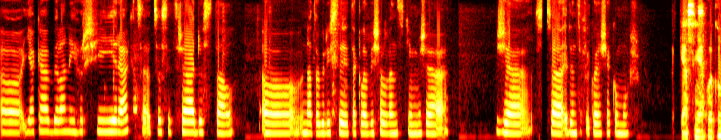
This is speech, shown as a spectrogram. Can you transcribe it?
uh, jaká byla nejhorší reakce, co jsi třeba dostal uh, na to, když jsi takhle vyšel ven s tím, že, že se identifikuješ jako muž? Já si nějakou jako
